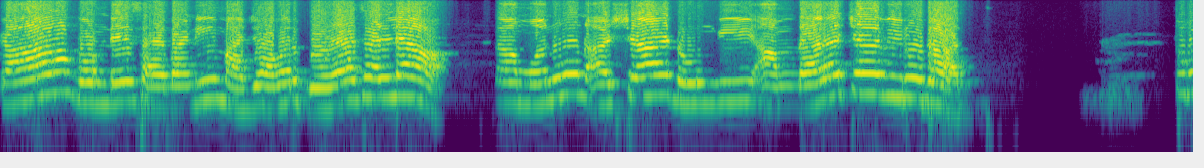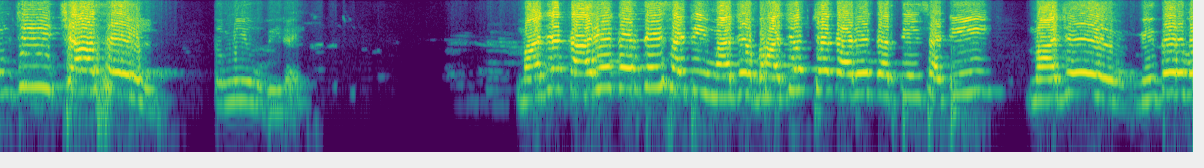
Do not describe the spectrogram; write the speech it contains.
का बोंडे साहेबांनी माझ्यावर गोळ्या झाडल्या? का म्हणून अशा ढोंगी आमदाराच्या विरोधात? तुमची इच्छा असेल तर मी उभी राहील माझ्या कार्यकर्त्यांसाठी माझ्या भाजपच्या कार्यकर्त्यांसाठी माझे विदर्भ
